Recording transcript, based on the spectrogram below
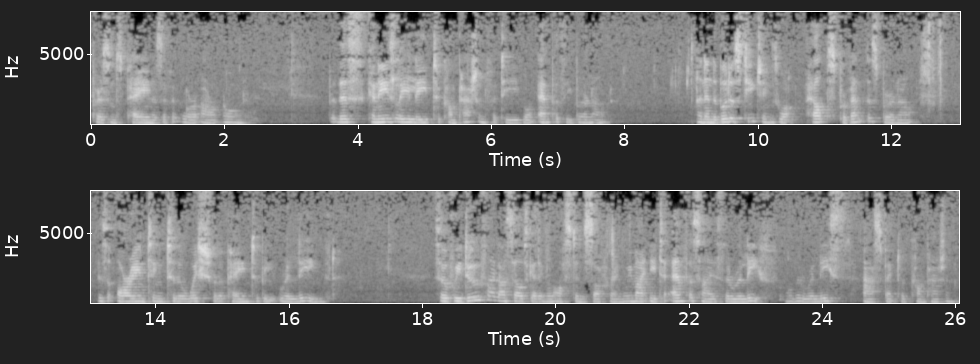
person's pain as if it were our own. But this can easily lead to compassion fatigue or empathy burnout. And in the Buddha's teachings, what helps prevent this burnout is orienting to the wish for the pain to be relieved. So if we do find ourselves getting lost in suffering, we might need to emphasize the relief or the release aspect of compassion.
